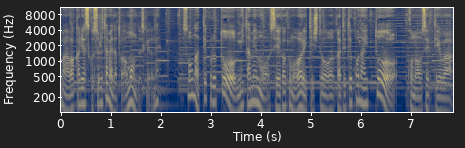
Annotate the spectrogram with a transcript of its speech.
まあ分かりやすくするためだとは思うんですけどね。そうなってくると、見た目も性格も悪いって人が出てこないと、この設定は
